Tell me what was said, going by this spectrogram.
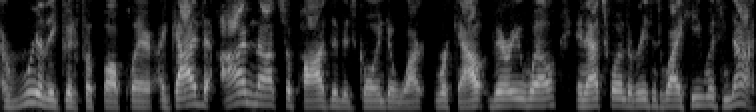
a really good football player, a guy that I'm not so positive is going to work work out very well. And that's one of the reasons why he was not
